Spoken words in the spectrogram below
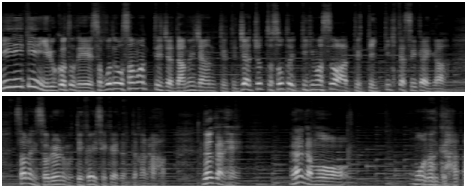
DDT にいることでそこで収まってちゃダメじゃんって言ってじゃあちょっと外行ってきますわって言って行ってきた世界がさらにそれよりもでかい世界だったから。なんかねなんかもうもうなんか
